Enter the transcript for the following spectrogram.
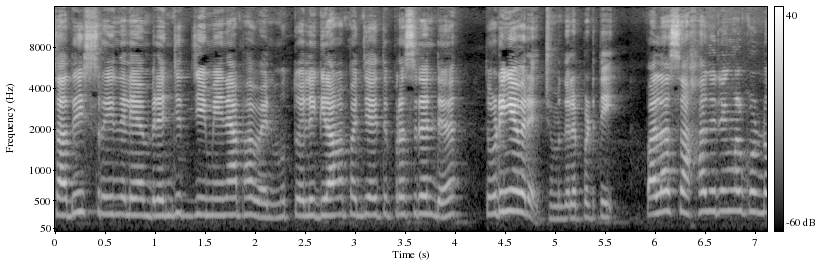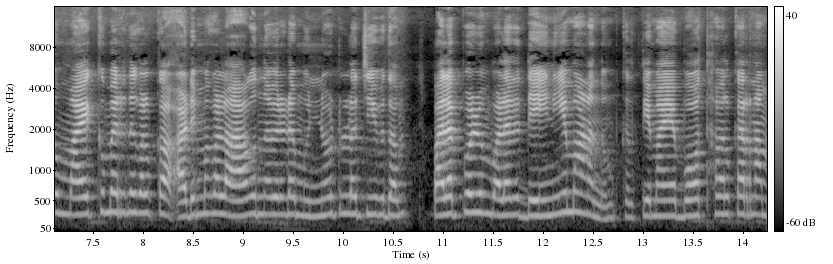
സതീഷ് ശ്രീനിലയം രഞ്ജിത് ജി മീനാഭവൻ മുത്തോലി ഗ്രാമപഞ്ചായത്ത് പ്രസിഡന്റ് തുടങ്ങിയവരെ ചുമതലപ്പെടുത്തി. പല സാഹചര്യങ്ങൾ കൊണ്ടും മയക്കുമരുന്നുകൾക്ക് അടിമകളാകുന്നവരുടെ മുന്നോട്ടുള്ള ജീവിതം പലപ്പോഴും വളരെ ദയനീയമാണെന്നും കൃത്യമായ ബോധവൽക്കരണം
